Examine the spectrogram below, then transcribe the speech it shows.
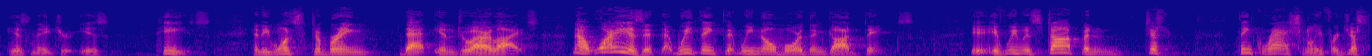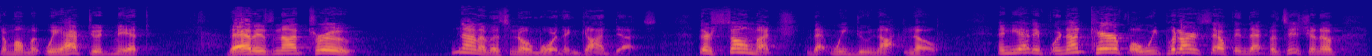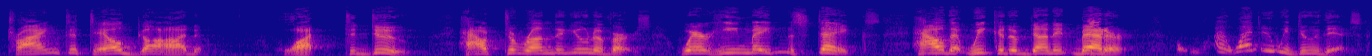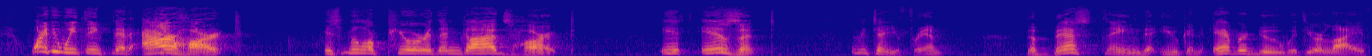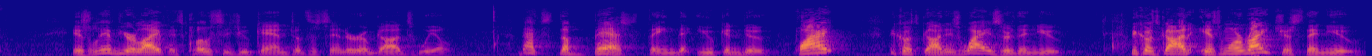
His nature is peace. And He wants to bring that into our lives. Now, why is it that we think that we know more than God thinks? If we would stop and just think rationally for just a moment, we have to admit that is not true. None of us know more than God does. There's so much that we do not know. And yet, if we're not careful, we put ourselves in that position of trying to tell God what to do, how to run the universe, where He made mistakes, how that we could have done it better. Why, why do we do this? Why do we think that our heart is more pure than God's heart? It isn't. Let me tell you, friend, the best thing that you can ever do with your life is live your life as close as you can to the center of God's will. That's the best thing that you can do. Why? Because God is wiser than you. Because God is more righteous than you.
